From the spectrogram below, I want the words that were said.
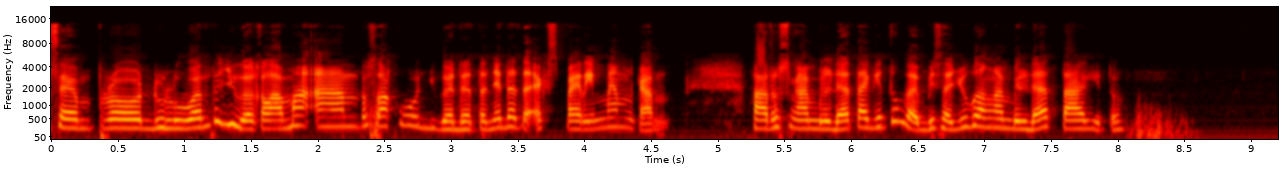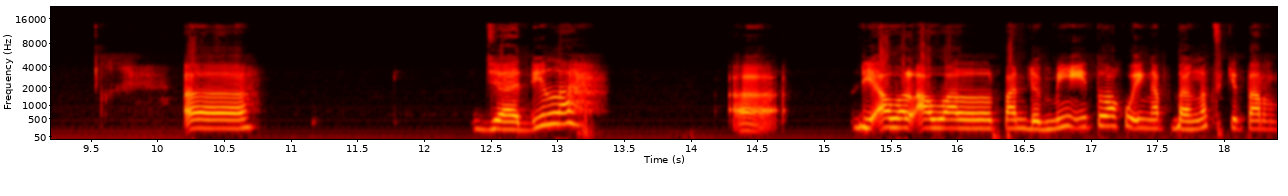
sempro duluan tuh juga kelamaan. Terus aku juga datanya data eksperimen kan. Harus ngambil data gitu nggak bisa juga ngambil data gitu uh, jadilah uh, di awal-awal pandemi itu aku ingat banget sekitar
